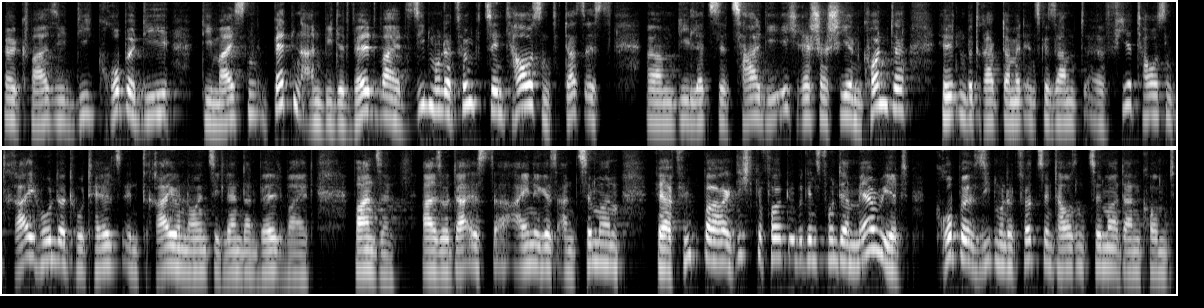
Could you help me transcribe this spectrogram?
äh, quasi die Gruppe, die die meisten Betten anbietet weltweit. 715.000, das ist ähm, die letzte Zahl, die ich recherchieren konnte. Hilton betreibt damit insgesamt äh, 4.300 Hotels in 93 Ländern weltweit. Wahnsinn. Also da ist äh, einiges an Zimmern verfügbar. Dicht gefolgt übrigens von der Marriott Gruppe 714.000 Zimmer. Dann kommt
